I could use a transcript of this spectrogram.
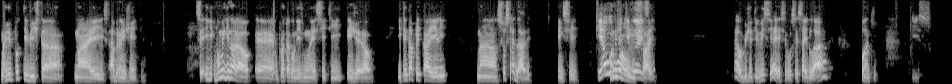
Mas de um ponto de vista mais abrangente, vamos ignorar é, o protagonismo na City em geral e tentar aplicar ele na sociedade em si. Que é o Quando objetivo um é sai, esse, né? É, o objetivo em si é esse, você sai de lá punk. Isso.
